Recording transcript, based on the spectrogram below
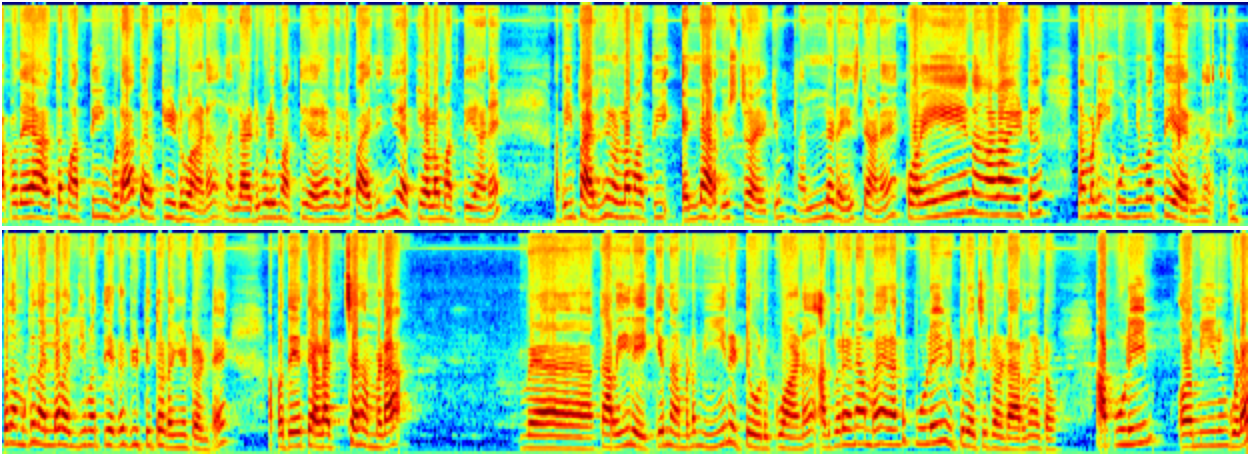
അപ്പോൾ അതേ അടുത്ത മത്തിയും കൂടെ പെറുക്കി ഇടുവാണ്. നല്ല അടിപൊളി മത്തിയാണ്. നല്ല പരിഞ്ഞിലൊക്കെയുള്ള മത്തിയാണ്. അപ്പോൾ ഈ പരിഞ്ഞിലുള്ള മത്തി എല്ലാവർക്കും ഇഷ്ടമായിരിക്കും. നല്ല ടേസ്റ്റാണ് കുറേ നാളായിട്ട് നമ്മുടെ ഈ കുഞ്ഞുമത്തിയായിരുന്നു. ഇപ്പം നമുക്ക് നല്ല വലിയ മത്തിയൊക്കെ കിട്ടി തുടങ്ങിയിട്ടുണ്ട് അപ്പോൾ അതേ തിളച്ച നമ്മുടെ കറിയിലേക്ക് നമ്മുടെ മീൻ ഇട്ട് കൊടുക്കുവാണ്. അതുപോലെ തന്നെ അമ്മ അതിനകത്ത് പുളിയും ഇട്ട് വെച്ചിട്ടുണ്ടായിരുന്നു കേട്ടോ. ആ പുളിയും മീനും കൂടെ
